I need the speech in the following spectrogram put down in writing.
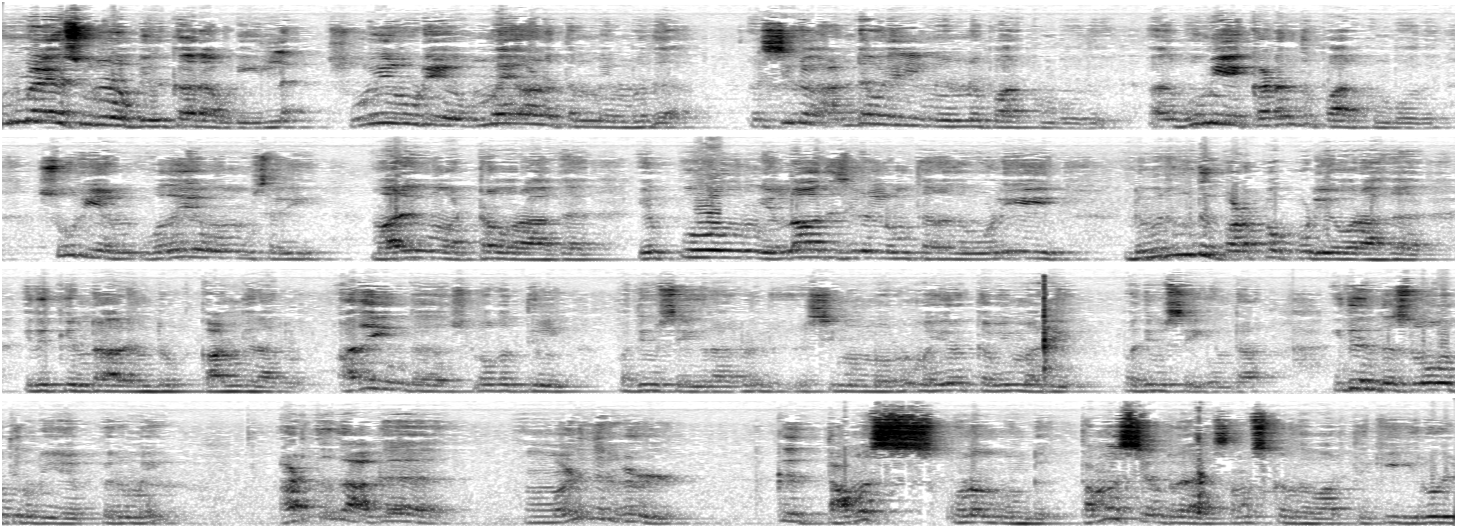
உண்மையிலே சூரியன் அப்படி இருக்காரு அப்படி இல்லை. சூரியனுடைய உண்மையான தன்மை என்பது ரிஷிகள் அண்டவெளியில் நின்று பார்க்கும்போது அது பூமியை கடந்து பார்க்கும்போது சூரியன் உதயமும் சரி மறைவும் அற்றவராக எப்போதும் எல்லா திசைகளிலும் தனது ஒளியை நிமிர்ந்து பரப்பக்கூடியவராக இருக்கின்றார் என்று காண்கிறார்கள். அதை இந்த ஸ்லோகத்தில் பதிவு செய்கிறார்கள். ரிஷி முன்னோர்கள் மயூரகவி அதை பதிவு செய்கின்றார். இது இந்த ஸ்லோகத்தினுடைய பெருமை. அடுத்ததாக மனிதர்களுக்கு தமஸ் குணம் உண்டு. தமஸ் என்ற சமஸ்கிருத வார்த்தைக்கு இருள்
